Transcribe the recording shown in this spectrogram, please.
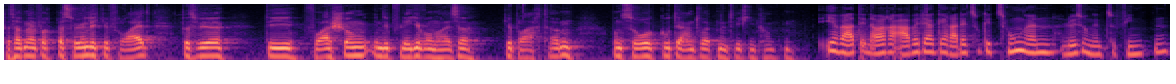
Das hat mich einfach persönlich gefreut, dass wir die Forschung in die Pflegewohnhäuser gebracht haben und so gute Antworten entwickeln konnten. Ihr wart in eurer Arbeit ja geradezu gezwungen, Lösungen zu finden.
